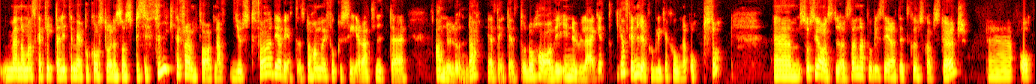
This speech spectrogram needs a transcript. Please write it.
Men om man ska titta lite mer på kostråden som specifikt är framtagna just för diabetes, då har man ju fokuserat lite annorlunda helt enkelt. Och då har vi i nuläget ganska nya publikationer också. Um, Socialstyrelsen har publicerat ett kunskapsstöd uh, och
